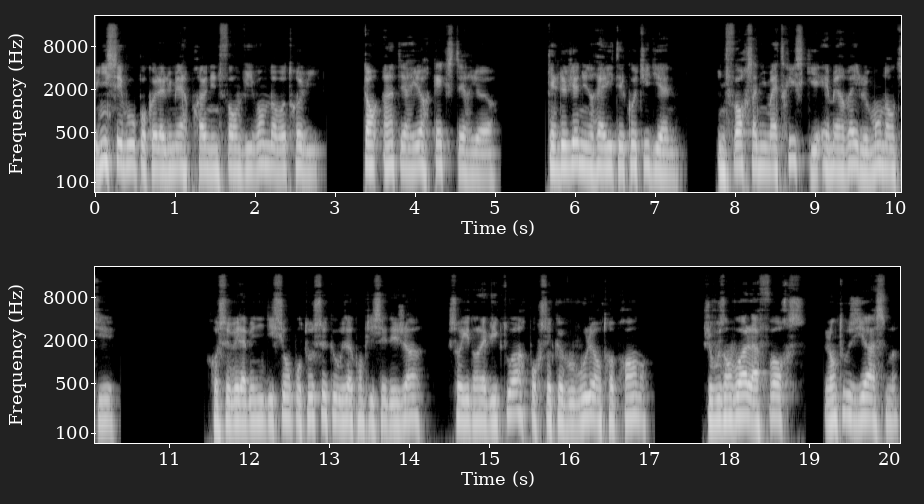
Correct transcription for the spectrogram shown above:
Unissez-vous pour que la lumière prenne une forme vivante dans votre vie, tant intérieure qu'extérieure, qu'elle devienne une réalité quotidienne, une force animatrice qui émerveille le monde entier. Recevez la bénédiction pour tout ce que vous accomplissez déjà, soyez dans la victoire pour ce que vous voulez entreprendre. Je vous envoie la force, l'enthousiasme,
